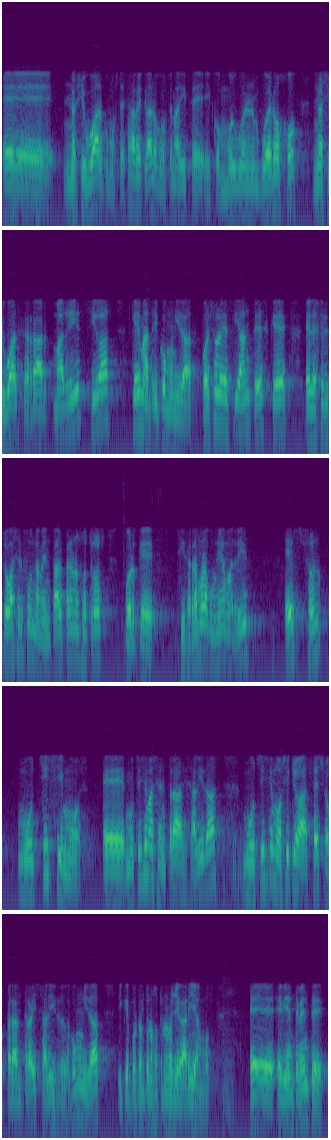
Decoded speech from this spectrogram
eh, no es igual, como usted sabe, claro, como usted me dice, y con muy buen, buen ojo, no es igual cerrar Madrid, ciudad, que Madrid comunidad. Por eso le decía antes que el ejército va a ser fundamental para nosotros porque si cerramos la comunidad de Madrid es, son muchísimos, eh, muchísimas entradas y salidas, muchísimos sitios de acceso para entrar y salir de la comunidad y que por tanto nosotros no llegaríamos. Eh, evidentemente,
